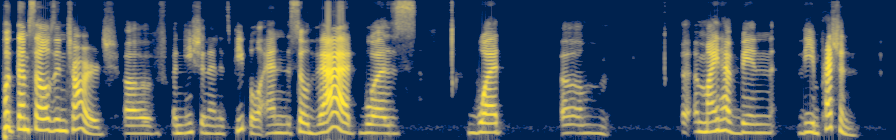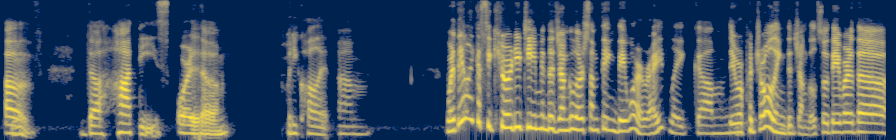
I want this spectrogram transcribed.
put themselves in charge of a nation and its people. And so that was what um, uh, might have been the impression of the Hathis or the what do you call it? Um, were they like a security team in the jungle or something? They were, right? Like um, they were patrolling the jungle, so they were the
